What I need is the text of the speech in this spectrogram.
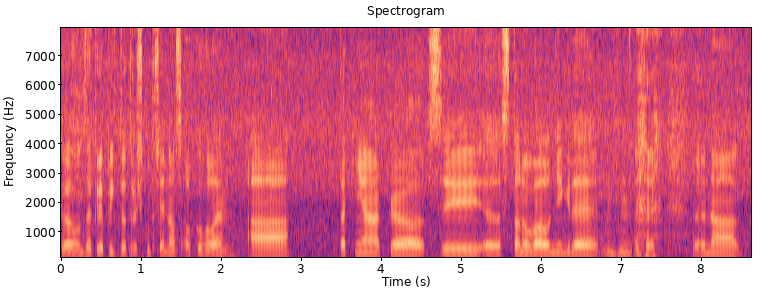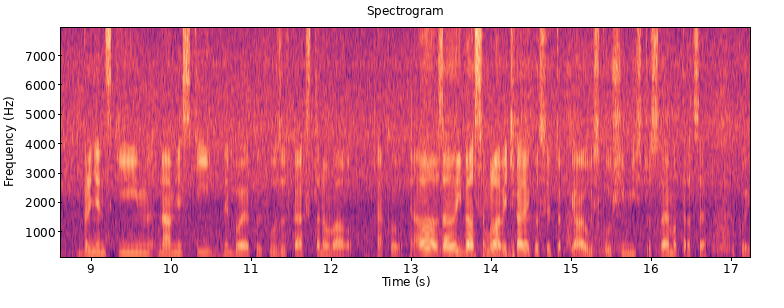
Honza Kreplík to trošku přehnal s alkoholem a tak nějak uh, si uh, stanoval někde na brněnským náměstí, nebo jako v úzovkách stanoval jako, jo, zalíbila se mu lavička, jako si, tak já vyzkouším místo své matrace pokoj.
